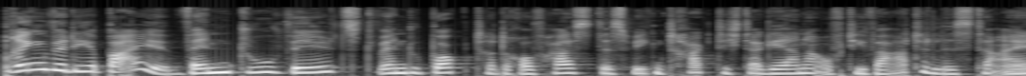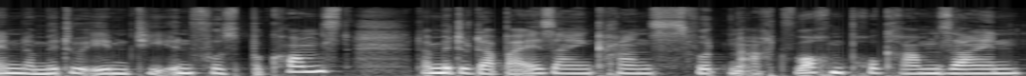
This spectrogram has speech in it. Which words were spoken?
bringen wir dir bei, wenn du willst, wenn du Bock darauf hast. Deswegen trag dich da gerne auf die Warteliste ein, damit du eben die Infos bekommst, damit du dabei sein kannst. Es wird ein Acht-Wochen-Programm sein.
